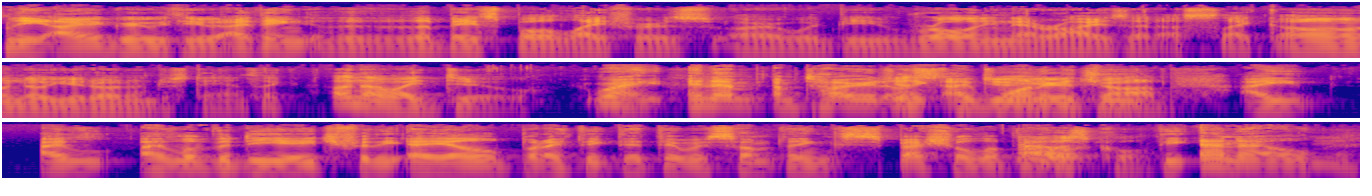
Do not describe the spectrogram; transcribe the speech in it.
The, I agree with you. I think the, the baseball lifers are, would be rolling their eyes at us, like, "Oh no, you don't understand." It's like, "Oh no, I do." Right, and I'm I'm tired. Just like I do wanted your job. I I I love the DH for the AL, but I think that there was something special about cool. the NL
